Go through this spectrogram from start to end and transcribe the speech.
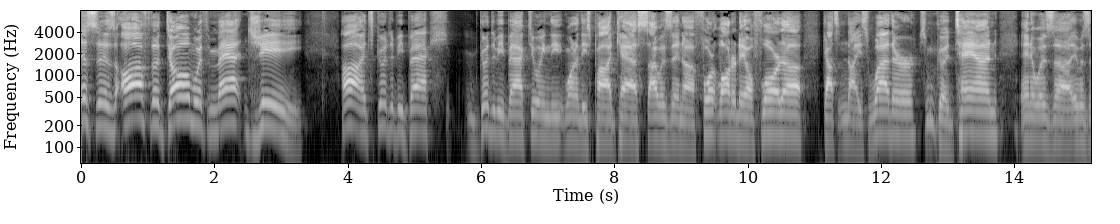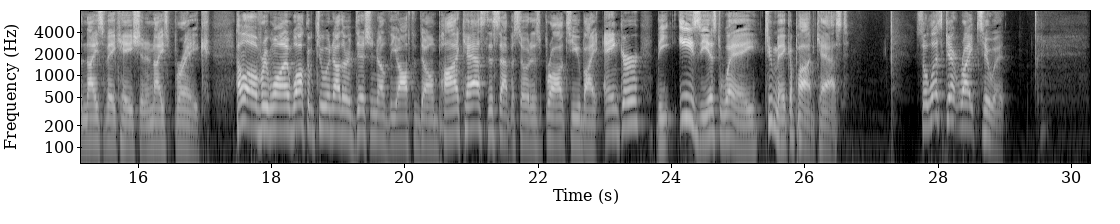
this is off the dome with Matt G. Ah, it's good to be back. Good to be back doing the one of these podcasts. I was in uh, Fort Lauderdale, Florida. Got some nice weather, some good tan, and it was uh, it was a nice vacation, a nice break. Hello, everyone. Welcome to another edition of the Off the Dome podcast. This episode is brought to you by Anchor, the easiest way to make a podcast. So let's get right to it.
